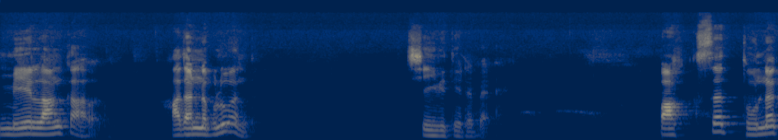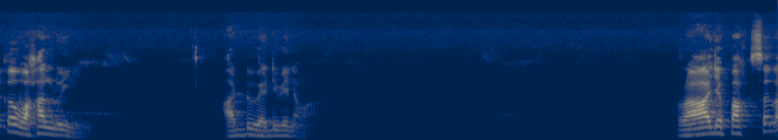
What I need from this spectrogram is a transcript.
මේ ලංකාව හදන්න පුළුවන්ද ජීවිතයට බෑ. පක්ෂ තුනක වහල්ලු ඉන්න. අඩ්ඩු වැඩි වෙනවා. රාජපක්ෂල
